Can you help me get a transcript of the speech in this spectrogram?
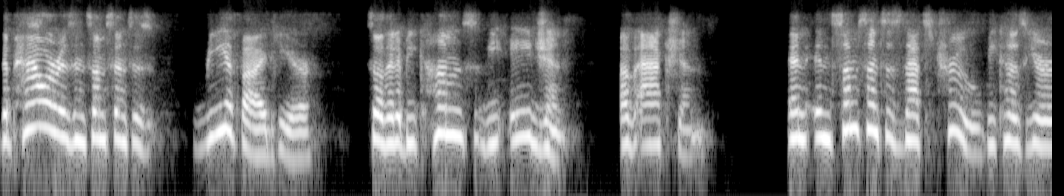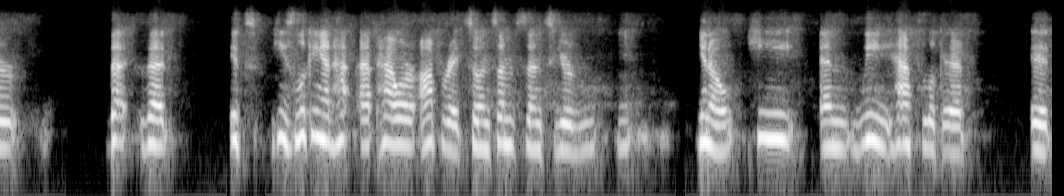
the power is in some senses reified here so that it becomes the agent of action. And in some senses that's true because you're that that it's he's looking at how at power operates. So in some sense, you're, you know, he and we have to look at it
